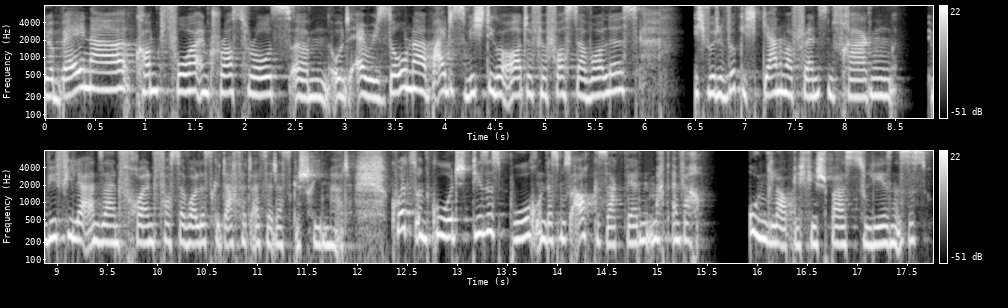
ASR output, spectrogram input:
Urbana kommt vor in Crossroads ähm, und Arizona, beides wichtige Orte für Foster Wallace. Ich würde wirklich gerne mal Franson fragen, wie viel er an seinen Freund Foster Wallace gedacht hat, als er das geschrieben hat. Kurz und gut, dieses Buch, und das muss auch gesagt werden, macht einfach unglaublich viel Spaß zu lesen. Es ist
